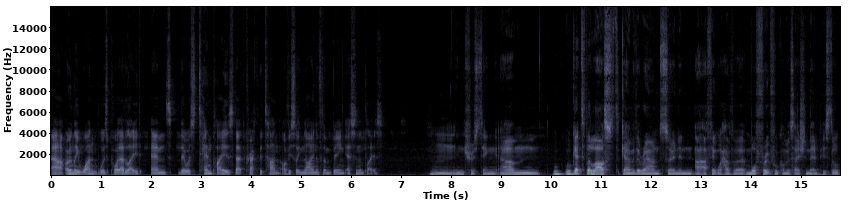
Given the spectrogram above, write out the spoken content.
uh, only one was Port Adelaide, and there was 10 players that cracked the ton. Obviously, nine of them being Essendon players. Hmm, interesting. Um, we'll, we'll get to the last game of the round soon, and I, I think we'll have a more fruitful conversation then, Pistol.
